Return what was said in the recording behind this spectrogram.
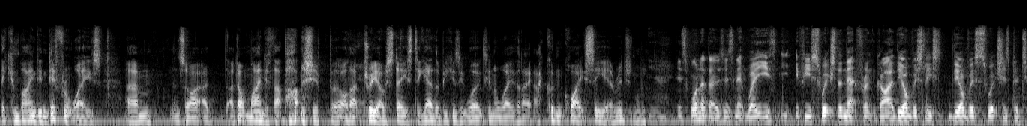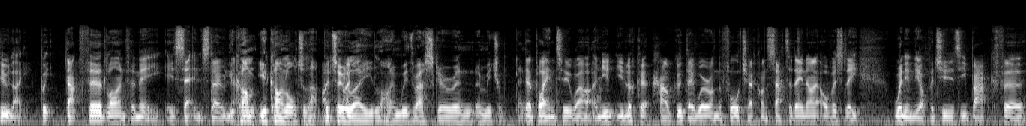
they combined in different ways. Um, and so I, I don't mind if that partnership uh, or that trio stays together because it worked in a way that I, I couldn't quite see it originally. Yeah, it's one of those, isn't it, where you if you switch the net front guy, the obviously the obvious switch is Petule, but that third line for me is set in stone. You now. can't you can't alter that. I- Petule line with Raska and, and Mitchell. They're playing too well, and you you look at how good they were on the forecheck on Saturday night. Obviously, winning the opportunity back for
